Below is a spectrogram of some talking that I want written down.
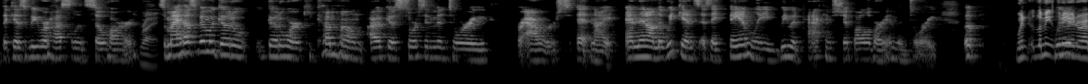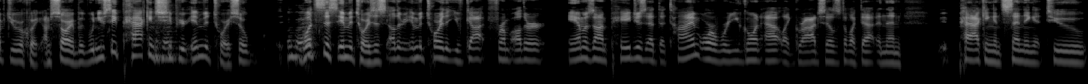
because we were hustling so hard. Right. So my husband would go to go to work. He'd come home. I would go source inventory for hours at night, and then on the weekends, as a family, we would pack and ship all of our inventory. But When let me let me interrupt you real quick. I'm sorry, but when you say pack and Mhm, ship your inventory, so mhm. what's this inventory? Is this other inventory that you've got from other Amazon pages at the time, or were you going out like garage sales and stuff like that, and then eh, packing and sending it to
